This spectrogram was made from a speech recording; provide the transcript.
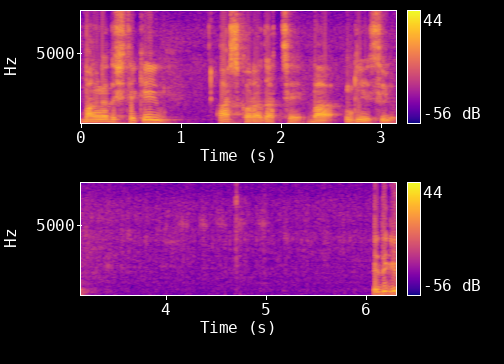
বাংলাদেশ থেকেই আশ করা যাচ্ছে বা গিয়েছিল। এদিকে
